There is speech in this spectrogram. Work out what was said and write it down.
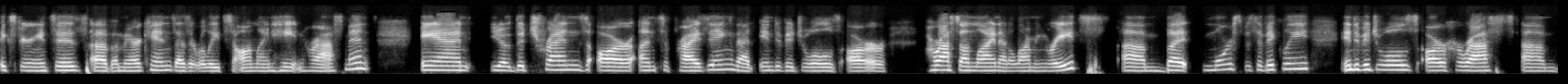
experiences of Americans as it relates to online hate and harassment. And you know the trends are unsurprising that individuals are harassed online at alarming rates. Um, but more specifically, individuals are harassed um,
